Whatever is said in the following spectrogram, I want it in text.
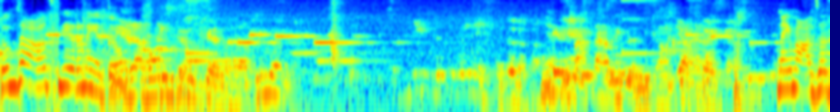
तुमचा आवाज क्लिअर नाही येतो? नाही माझंच?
